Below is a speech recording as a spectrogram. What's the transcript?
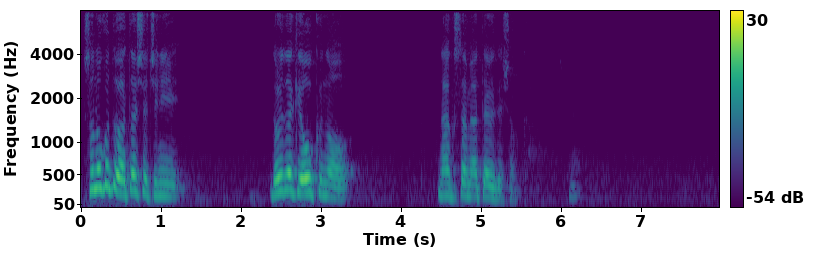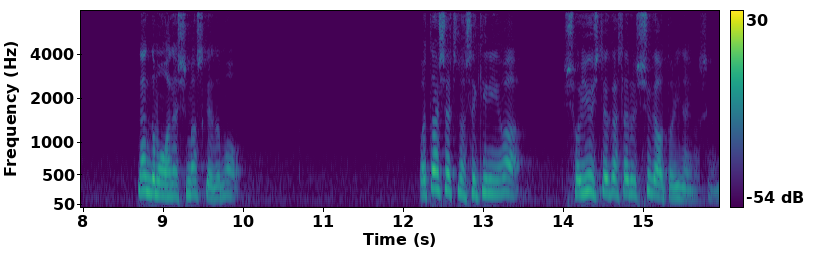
そのことは私たちにどれだけ多くの慰めを与えるでしょうか。何度もお話ししますけれども私たちの責任は所有してくださる主がお取りになりますよね。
